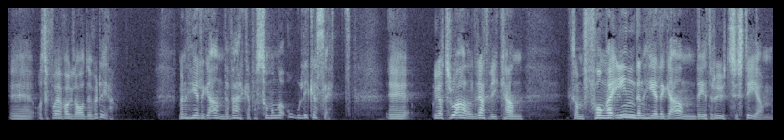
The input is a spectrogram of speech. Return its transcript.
Eh, och så får jag vara glad över det. Men den heliga ande verkar på så många olika sätt. Eh, och Jag tror aldrig att vi kan liksom, fånga in den heliga ande i ett rutsystem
